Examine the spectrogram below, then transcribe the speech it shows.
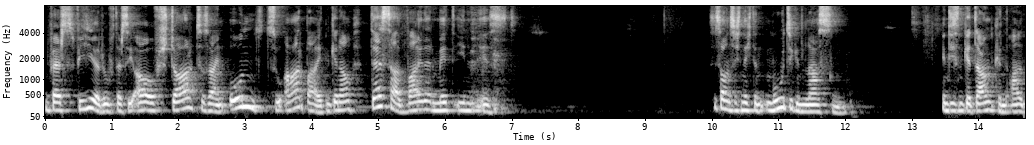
In Vers 4 ruft er sie auf, stark zu sein und zu arbeiten, genau deshalb, weil er mit ihnen ist. Sie sollen sich nicht entmutigen lassen, in diesen Gedanken an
